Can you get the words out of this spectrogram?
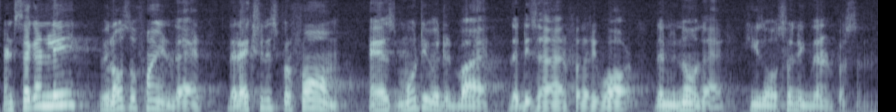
And secondly, we will also find that that action is performed as motivated by the desire for the reward. Then we know that he is also an ignorant person.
